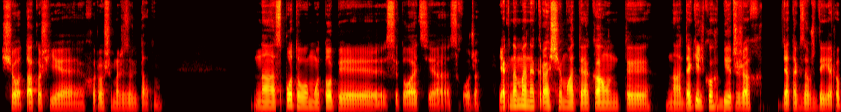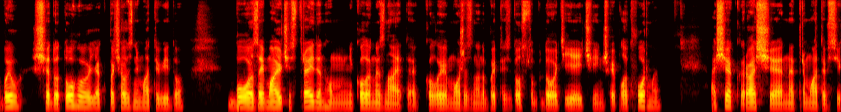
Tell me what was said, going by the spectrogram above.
що також є хорошим результатом. На спотовому топі ситуація схожа. Як на мене, краще мати аккаунти на декількох біржах. Я так завжди і робив ще до того, як почав знімати відео. Бо займаючись трейдингом, ніколи не знаєте, коли може знадобитись доступ до тієї чи іншої платформи. А ще краще не тримати всі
